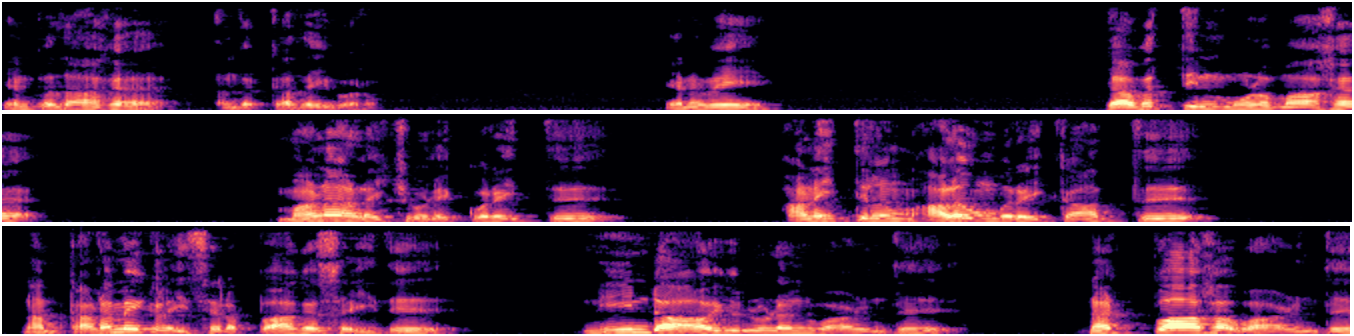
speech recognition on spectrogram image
என்பதாக அந்த கதை வரும். எனவே தவத்தின் மூலமாக மன அலைச்சலை குறைத்து அனைத்திலும் அளவு முறை காத்து நம் கடமைகளை சிறப்பாக செய்து நீண்ட ஆயுளுடன் வாழ்ந்து நட்பாக வாழ்ந்து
